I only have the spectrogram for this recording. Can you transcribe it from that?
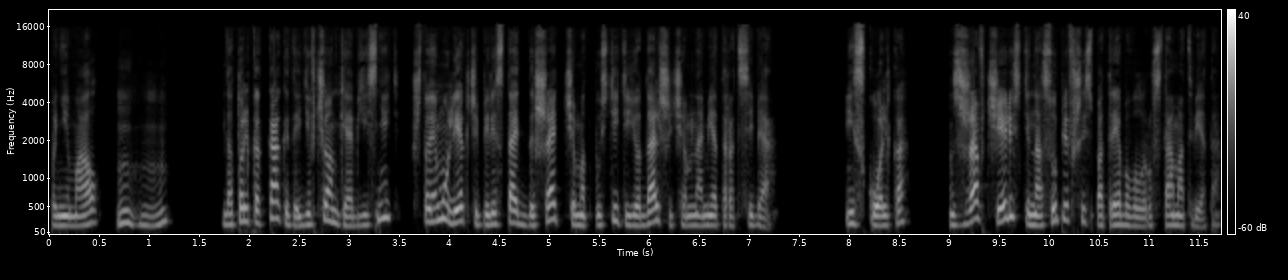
Понимал? Угу. Да только как этой девчонке объяснить, что ему легче перестать дышать, чем отпустить ее дальше, чем на метр от себя? И сколько? Сжав челюсти, насупившись, потребовал Рустам ответа.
